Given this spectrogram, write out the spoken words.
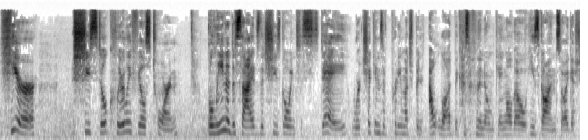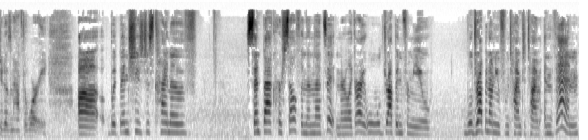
Here, she still clearly feels torn. Billina decides that she's going to stay where chickens have pretty much been outlawed because of the Gnome King, although he's gone, so I guess she doesn't have to worry. Uh, but then she's just kind of sent back herself, and then that's it. And they're like, all right, well, we'll drop in from you. We'll drop in on you from time to time. And then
